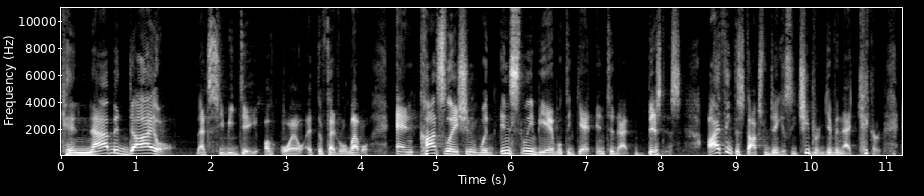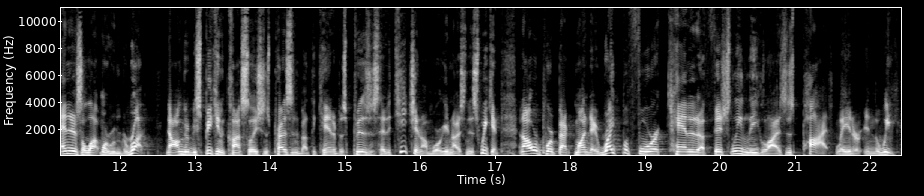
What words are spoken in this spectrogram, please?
cannabidiol, that's CBD of oil at the federal level. And Constellation would instantly be able to get into that business. I think the stock's ridiculously cheaper given that kicker, and there's a lot more room to run. Now, I'm going to be speaking to Constellation's president about the cannabis business at a teach-in I'm organizing this weekend, and I'll report back Monday, right before Canada officially legalizes pot later in the week,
